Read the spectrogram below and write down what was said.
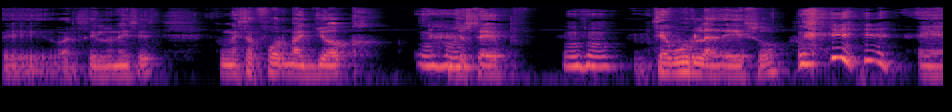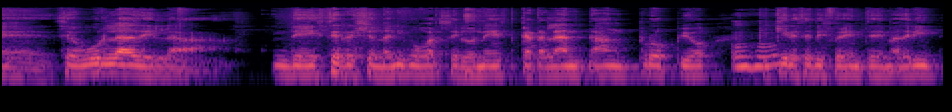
eh, barceloneses, con esa forma Jock, Josep, Se burla de eso. Eh, se burla de la de este regionalismo barcelonés, catalán tan propio, que quiere ser diferente de Madrid.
